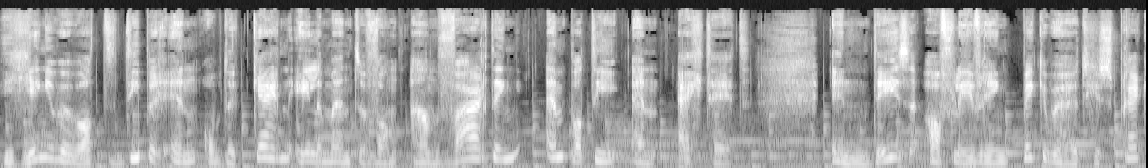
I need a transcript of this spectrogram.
gingen we wat dieper in op de kernelementen van aanvaarding, empathie en echtheid. In deze aflevering pikken we het gesprek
